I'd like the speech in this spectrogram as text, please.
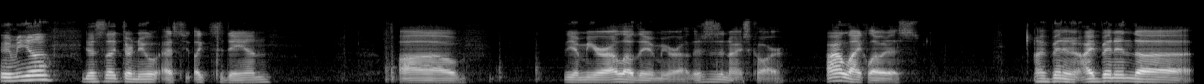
Emeya. Just like their new, S like, sedan. Uh, the Emira. I love the Emira. This is a nice car. I like Lotus. I've been in. I've been in the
